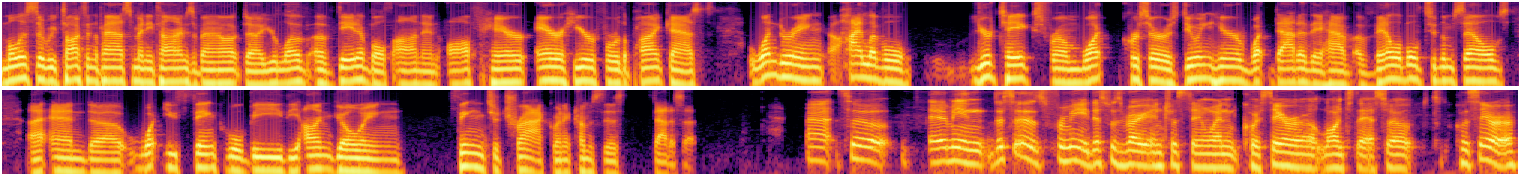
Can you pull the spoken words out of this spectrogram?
Melissa, we've talked in the past many times about uh, your love of data, both on and off hair, air here for the podcast. Wondering, high level, your takes from what Coursera is doing here, what data they have available to themselves, uh, and uh, what you think will be the ongoing thing to track when it comes to this data set. Uh, so, I mean, this is for me. This was very interesting when Coursera launched this. So, Coursera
